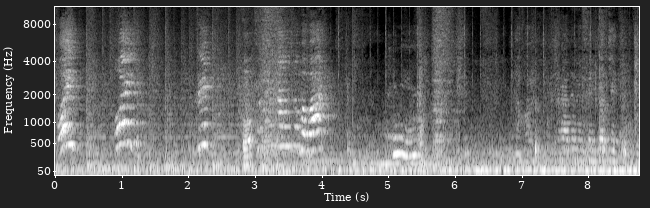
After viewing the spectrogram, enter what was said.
Hoy! Hoy! Rick! Po? Ano tao sa baba? Sino yan? Ako, sarado yung pinto, check.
